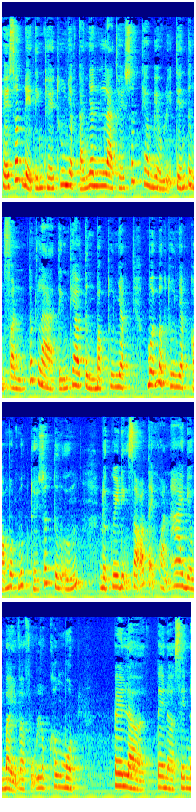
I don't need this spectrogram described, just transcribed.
Thuế suất để tính thuế thu nhập cá nhân là thuế suất theo biểu lũy tiến từng phần, tức là tính theo từng bậc thu nhập. Mỗi bậc thu nhập có một mức thuế suất tương ứng, được quy định rõ tại khoản 2 điều 7 và phụ lục 01 PLTNCN.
